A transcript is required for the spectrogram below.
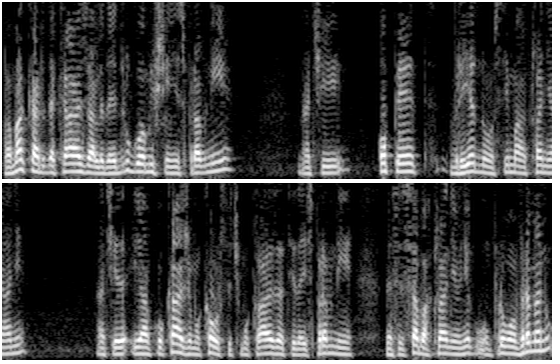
pa makar da kazali da je drugo mišljenje ispravnije, znači opet vrijednost ima klanjanje, znači i ako kažemo kao što ćemo kazati da je ispravnije da se sabah klanja u njegovom prvom vremenu,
